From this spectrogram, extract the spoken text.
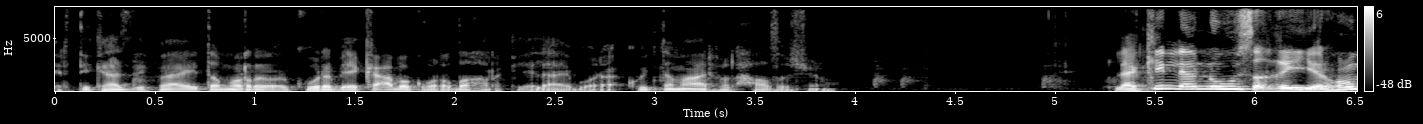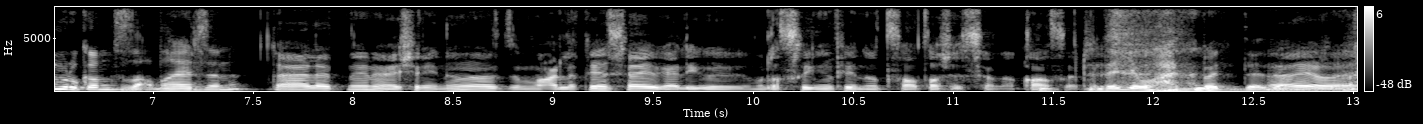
ارتكاز دفاعي تمرر الكورة بكعبك ورا ظهرك للاعب وراك وأنت ما عارف الحاصل شنو. لكن لأنه هو صغير. هو عمره كم؟ 19 سنة؟ لا لا 22 هو المعلقين سايب قاعد يقول ملصقين فيه انه 19 سنة قاصر. ده جواد بدا ده. أيوه.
